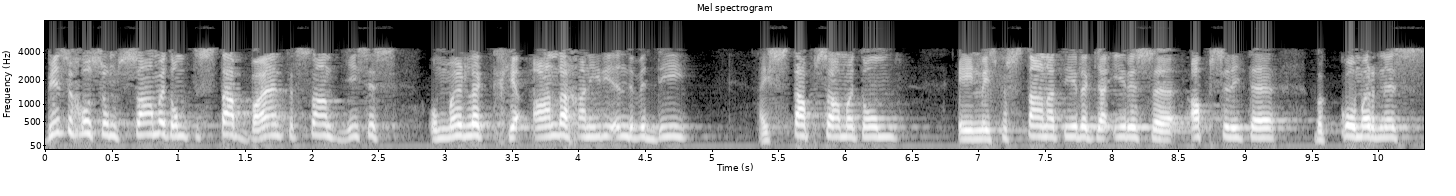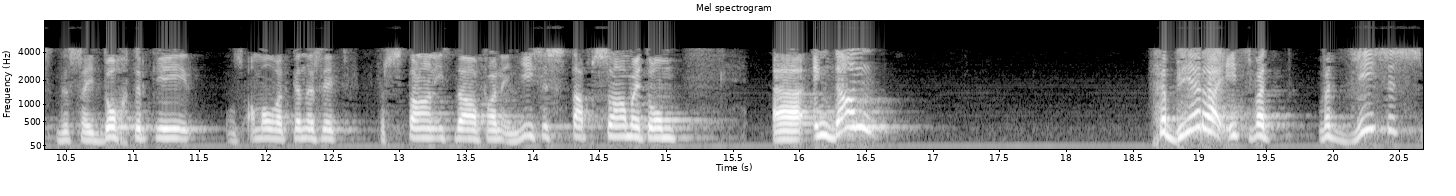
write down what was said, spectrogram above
besig is om saam met hom te stap, baie interessant, Jesus onmiddellik gee aandag aan hierdie individu. Hy stap saam met hom en mens verstaan natuurlik Jairus se absolute bekommernis, dis sy dogtertjie. Ons almal wat kinders het, verstaan iets daarvan en Jesus stap saam met hom. Uh en dan gebeur daar iets wat wat Jesus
